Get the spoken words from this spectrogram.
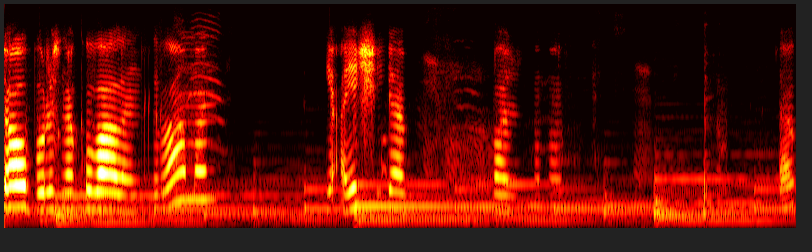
Стовбур знакували ламан. Я, а я ще я базу зламав. Так.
